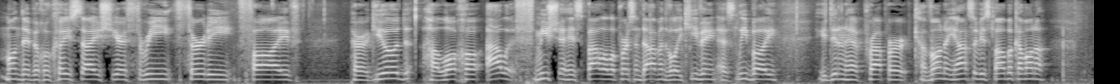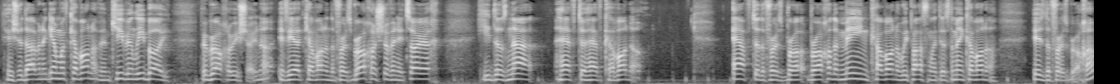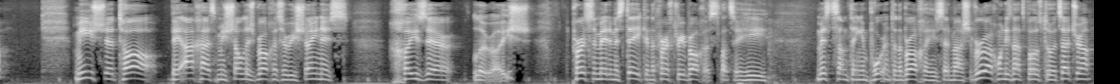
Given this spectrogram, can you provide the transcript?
Monday Bechukaisai Shir 335 Paragyud Halacha Aleph. Misha Hispalal a person davened v'loy kivein as liboy. He didn't have proper kavana. Yatsav Hispal kavana. He should daven again with kavana. Him kivein liboy. Bebracha rishayna. If he had kavana in the first bracha shuvin itzarech he does not have to have kavana. After the first bracha the main kavana we pass like this the main kavana is the first bracha Mishata be'achas mishalish brachas harishonis chayzer l'roish. Person made a mistake in the first three brachas. Let's say he missed something important in the bracha. He said mashav when he's not supposed to, etc.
